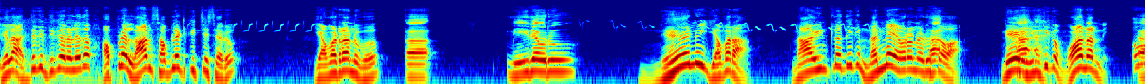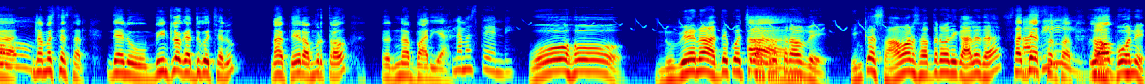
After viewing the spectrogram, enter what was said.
ఇలా అద్దెకి దిగారో లేదో అప్పుడే లాన్ సబ్లెట్కి ఇచ్చేశారు. ఎవడ్రా నువ్వు? ఆ, మీరెవరు? నేను ఎవరా? నా ఇంట్లో దిగి నన్నే ఎవరని అడుగుతావా? నేను. ఇంటికి ఓనర్ని. నమస్తే సార్. నేను మీ ఇంట్లోకి అద్దెకొచ్చాను. నా పేరు అమృతరావు నా భార్య. నమస్తే అండి. ఓహో నువ్వేనా అద్దెకి వచ్చిన ఆ. అమృతరావువే ఇంకా సామాను సర్దడం అది కాలేదా? సర్దేస్తాను సార్. అది- ఆ, లోప- పోనీ.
